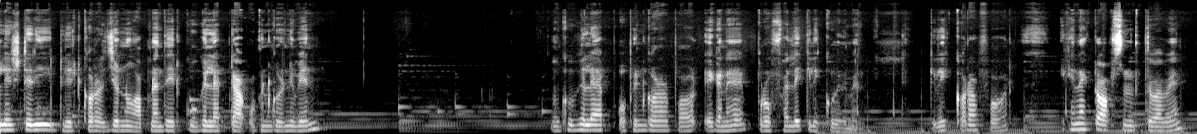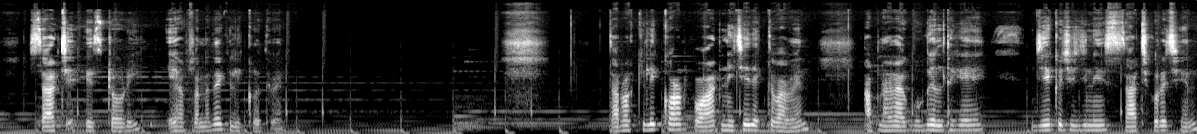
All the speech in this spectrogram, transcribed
গুগল হিস্টোরি ডিলিট করার জন্য আপনাদের গুগল অ্যাপটা ওপেন করে নেবেন। গুগল অ্যাপ ওপেন করার পর এখানে প্রোফাইলে ক্লিক করে দেবেন। ক্লিক করার পর এখানে একটা অপশান দেখতে পাবেন। সার্চ হিস্টোরি এই অপশানটাতে ক্লিক করে দেবেন। তারপর ক্লিক করার পর নিচেই দেখতে পাবেন, আপনারা গুগল থেকে যে কিছু জিনিস সার্চ করেছেন,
